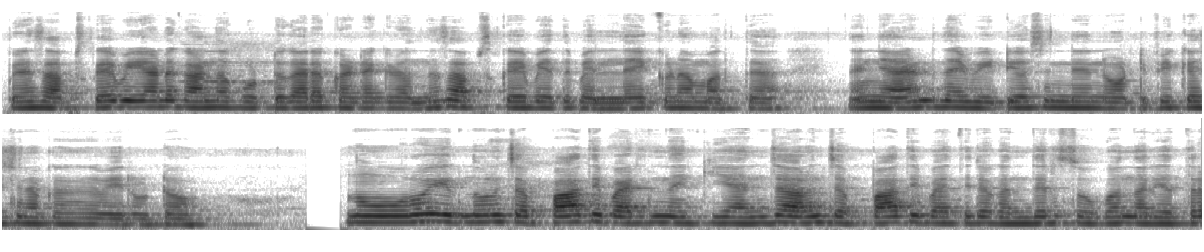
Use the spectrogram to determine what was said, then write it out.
പിന്നെ സബ്സ്ക്രൈബ് ചെയ്യാണ്ട് കാണുന്ന കൂട്ടുകാരൊക്കെ ഉണ്ടെങ്കിൽ ഒന്ന് സബ്സ്ക്രൈബ് ചെയ്ത് ബെല്ലൈക്കണം അമർത്തുക. ഞാൻ ഇടുന്ന വീഡിയോസിന്റെ നോട്ടിഫിക്കേഷനൊക്കെ വരും കേട്ടോ നൂറും ഇരുന്നൂറും ചപ്പാത്തി പരത്തി നോക്കി അഞ്ചാറും ചപ്പാത്തി പരത്തിയിട്ടൊക്കെ എന്തൊരു സുഖം എന്നറിയോ? എത്ര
